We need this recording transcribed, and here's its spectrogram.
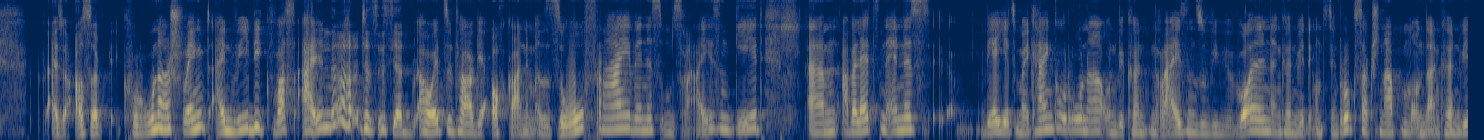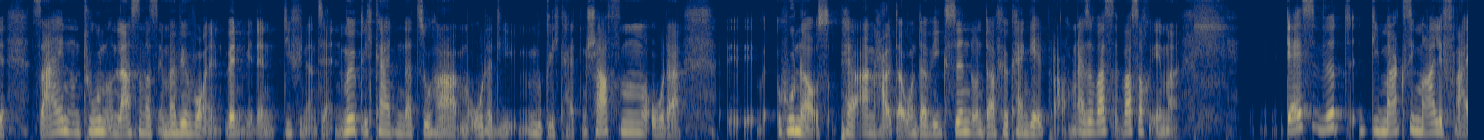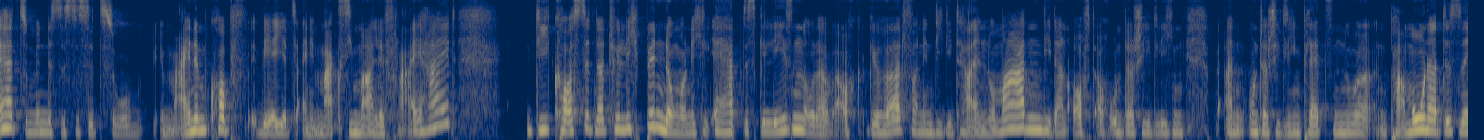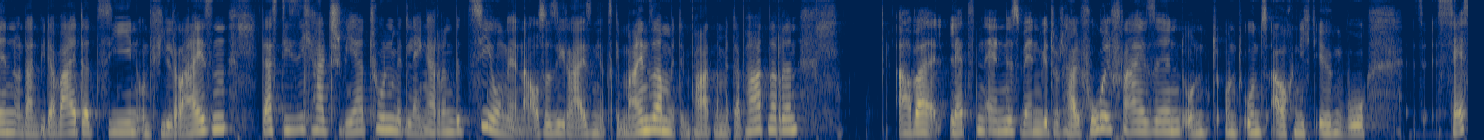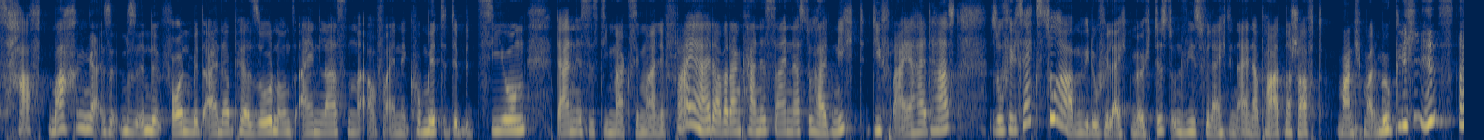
also außer Corona schränkt ein wenig was ein. Das ist ja heutzutage auch gar nicht mehr so frei, wenn es ums Reisen geht. Ähm, aber letzten Endes äh, wäre jetzt mal kein Corona und wir könnten reisen, so wie wir wollen. Dann können wir uns den Rucksack schnappen und dann können wir sein und tun und lassen, was immer wir wollen. Wenn wir denn die finanziellen Möglichkeiten dazu haben oder die Möglichkeiten schaffen oder äh, per Anhalter unterwegs sind und dafür kein Geld brauchen. Also was, was auch immer das wird die maximale Freiheit, zumindest ist es jetzt so in meinem Kopf, wäre jetzt eine maximale Freiheit. Die kostet natürlich Bindung. Und ich habe das gelesen oder auch gehört von den digitalen Nomaden, die dann oft auch unterschiedlichen, an unterschiedlichen Plätzen nur ein paar Monate sind und dann wieder weiterziehen und viel reisen, dass die sich halt schwer tun mit längeren Beziehungen, außer sie reisen jetzt gemeinsam mit dem Partner, mit der Partnerin aber letzten Endes, wenn wir total vogelfrei sind und, und uns auch nicht irgendwo sesshaft machen, also im Sinne von mit einer Person uns einlassen auf eine committede Beziehung, dann ist es die maximale Freiheit. Aber dann kann es sein, dass du halt nicht die Freiheit hast, so viel Sex zu haben, wie du vielleicht möchtest und wie es vielleicht in einer Partnerschaft manchmal möglich ist.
